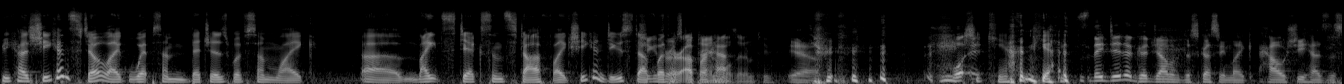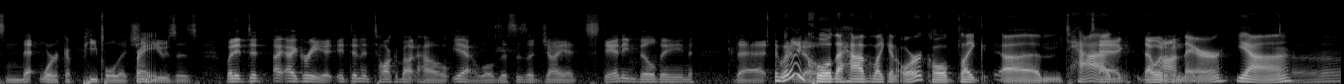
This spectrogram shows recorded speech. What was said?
because she can still like whip some bitches with some like uh, light sticks and stuff. Like she can do stuff She can with throw her upper half. animals at him too. yeah. well, She can, yes. they did a good job of discussing like how she has this network of people that she Right. uses but it did i, I agree it, it didn't talk about how yeah well this is a giant standing building that It would have been know- cool to have like an oracle like um, tag, Tag. That would've on been cool. there. Yeah. Oh,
